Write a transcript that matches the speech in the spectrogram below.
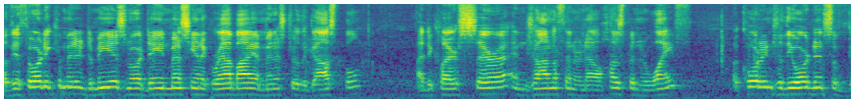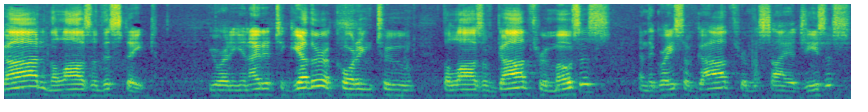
By the authority committed to me as an ordained Messianic rabbi and minister of the gospel, I declare Sarah and Jonathan are now husband and wife, according to the ordinance of God and the laws of this state. You are united together according to the laws of God through Moses and the grace of God through Messiah Jesus.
